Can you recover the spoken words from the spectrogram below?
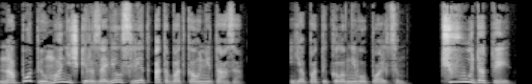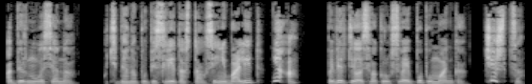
На попе у Манечки разовел след от ободка унитаза. Я потыкала в него пальцем. «Чего это ты?» — обернулась она. «У тебя на попе след остался, не болит?» «Не-а», — повертелась вокруг своей попы Манька. чешется.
